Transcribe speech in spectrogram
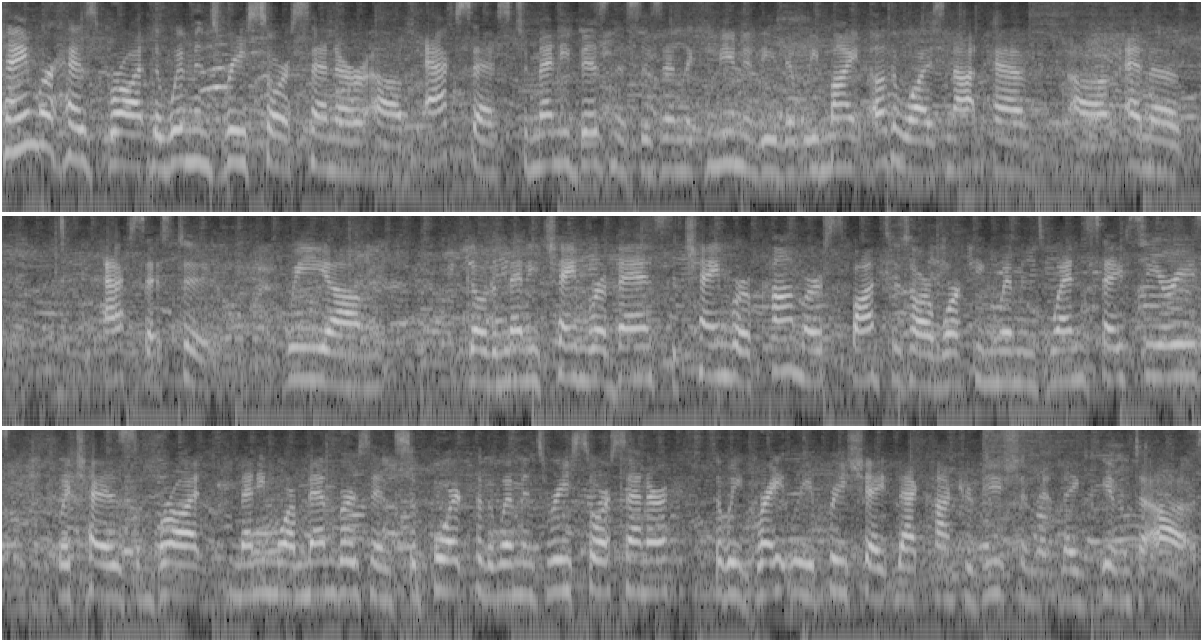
Chamber has brought the Women's Resource Center uh, access to many businesses in the community that we might otherwise not have uh, and, uh, access to. We um, go to many chamber events. The Chamber of Commerce sponsors our Working Women's Wednesday series, which has brought many more members and support for the Women's Resource Center. So we greatly appreciate that contribution that they've given to us.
